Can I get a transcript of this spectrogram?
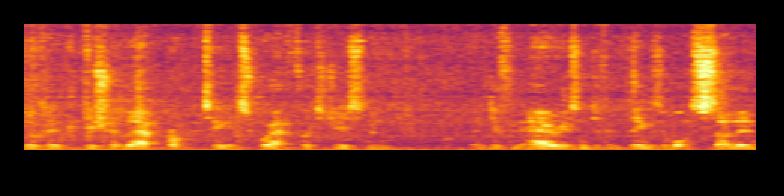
looking at the condition of their property and square footages and, and different areas and different things and what's selling,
